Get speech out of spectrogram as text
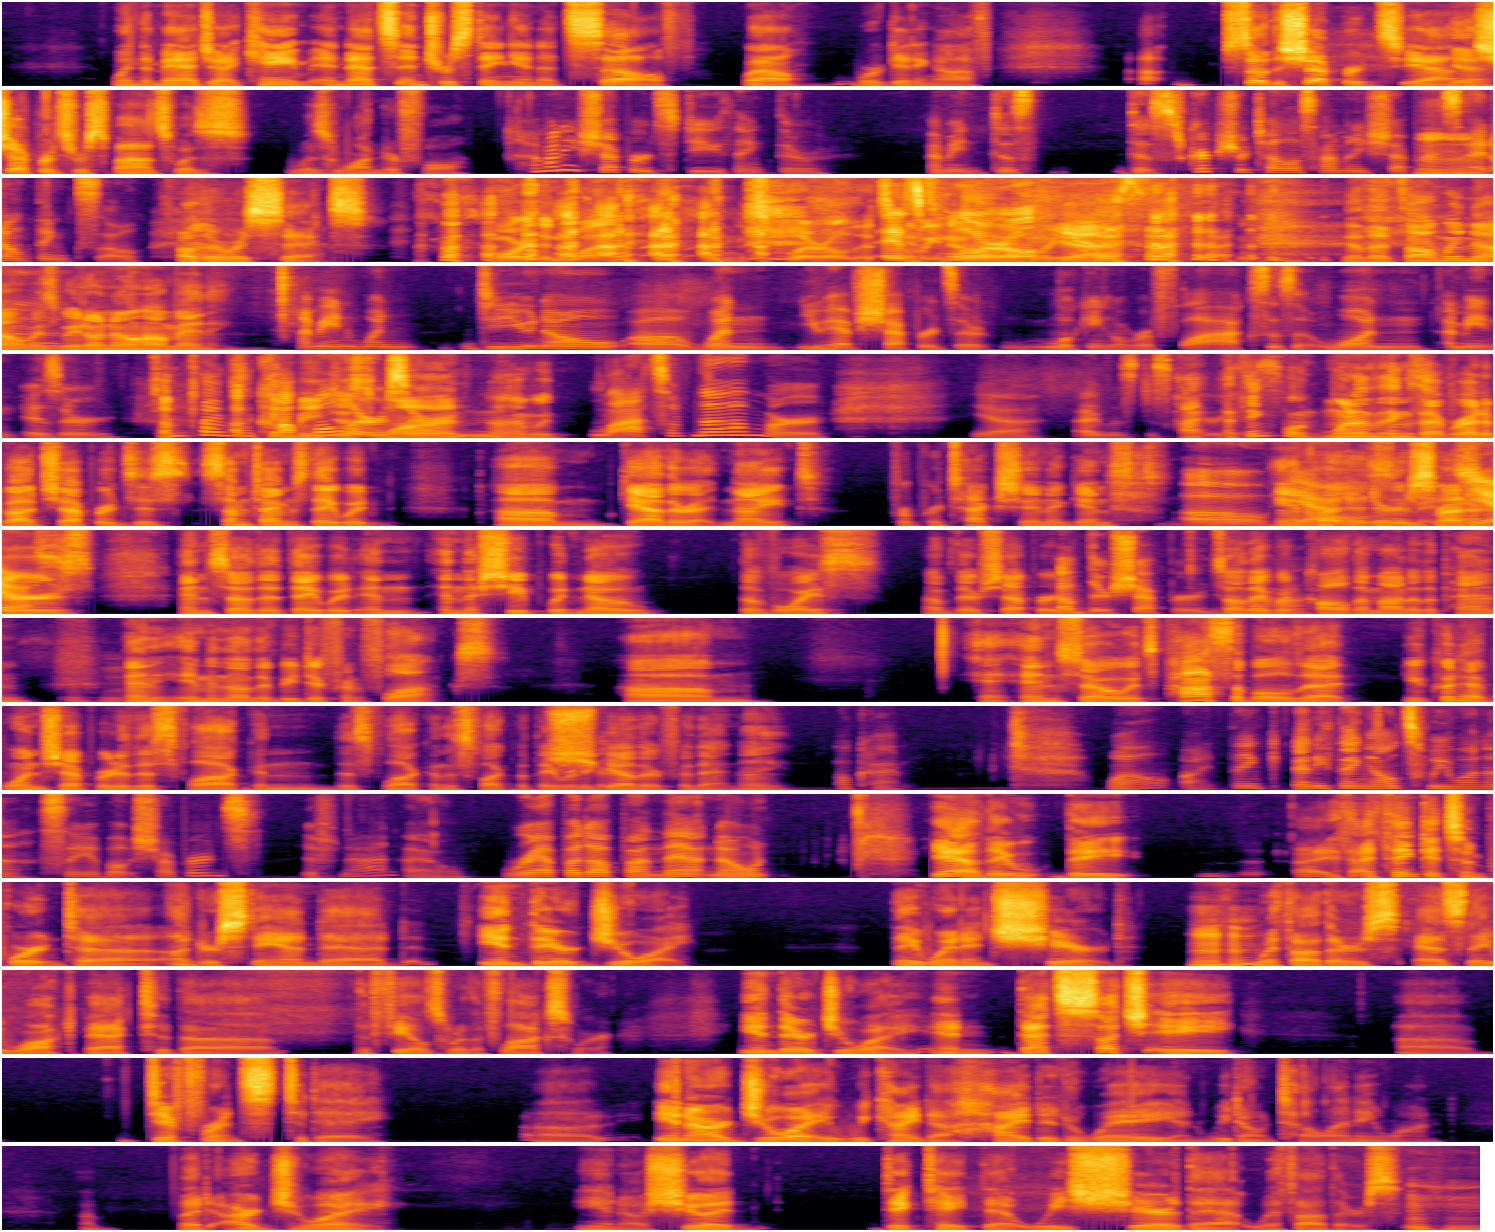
when the Magi came. And that's interesting in itself. Well, we're getting off. Uh, so the shepherds, yeah, Yeah. the shepherds' response was was wonderful. How many shepherds do you think there? I mean, does does Scripture tell us how many shepherds? Mm-mm. I don't think so. Oh, there were six. More than one. it's plural. That's It's what we know. plural. Oh, yes. Yeah, that's all we know is we don't know how many. I mean, when do you know uh, when you have shepherds that are looking over flocks? Is it one? I mean, is there Sometimes A it can be couple, or just is there one. m- I would. lots of them, or yeah? I was just I, curious. I think one one of the things I've read about shepherds is sometimes they would um, gather at night for protection against Oh, animals yeah. Predators, and yeah. Predators, and so that they would and and the sheep would know the voice of their shepherd, Of their shepherd. so they would Uh-huh. call them out of the pen. Mhm. and even though there'd be different flocks. Um, a- and so it's possible that you could have one shepherd of this flock and this flock and this flock, but they were Sure. together for that night. Okay. Well, I think anything else we want to say about shepherds? If not, I'll wrap it up on that note. Yeah, they they. I, I think it's important to understand that in their joy, they went and shared Mm-hmm. with others as they walked back to the the fields where the flocks were. In their joy. And that's such a uh, difference today. Uh, in our joy we kind of hide it away and we don't tell anyone. Uh, but our joy you know should dictate that we share that with others Mm-hmm.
